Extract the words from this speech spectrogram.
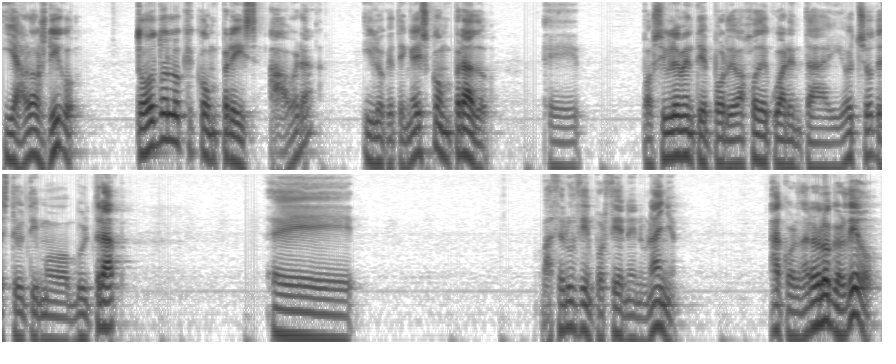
Y ahora os digo, todo lo que compréis ahora y lo que tengáis comprado eh, posiblemente por debajo de 48 de este último bull trap, eh, va a hacer un 100% en un año. Acordaros lo que os digo.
